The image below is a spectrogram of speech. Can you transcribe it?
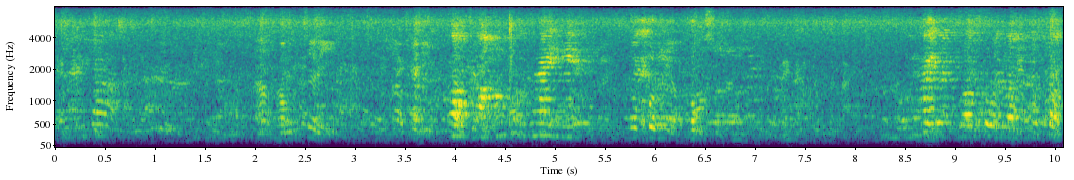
จากนั้นก็ 然后从这里 到这里 อกของคนไข้เนี่ย 都不能有空气， คนไข้ลดตัวลงก็ตก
